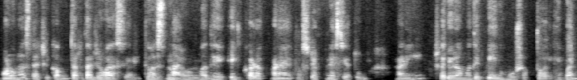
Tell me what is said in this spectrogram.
म्हणूनच त्याची कमतरता जेव्हा असेल तेव्हा स्नायूंमध्ये एक कडकपणा येतो स्टिफनेस येतो आणि शरीरामध्ये पेन होऊ शकतं. इवन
